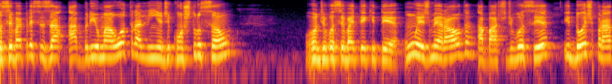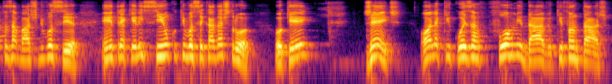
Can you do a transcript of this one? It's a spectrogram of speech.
você vai precisar abrir uma outra linha de construção, onde você vai ter que ter um esmeralda abaixo de você e dois pratas abaixo de você, entre aqueles cinco que você cadastrou, ok? Gente, olha que coisa formidável, que fantástico.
